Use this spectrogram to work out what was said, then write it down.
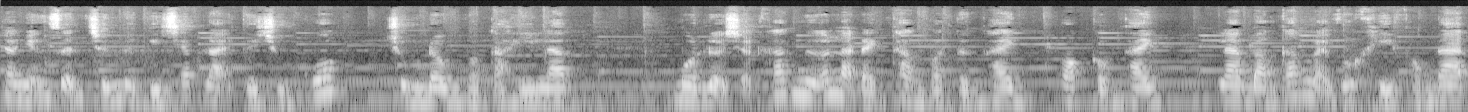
theo những dẫn chứng được ghi chép lại từ Trung Quốc, Trung Đông và cả Hy Lạp. Một lựa chọn khác nữa là đánh thẳng vào tường thành hoặc cổng thành là bằng các loại vũ khí phóng đạn,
